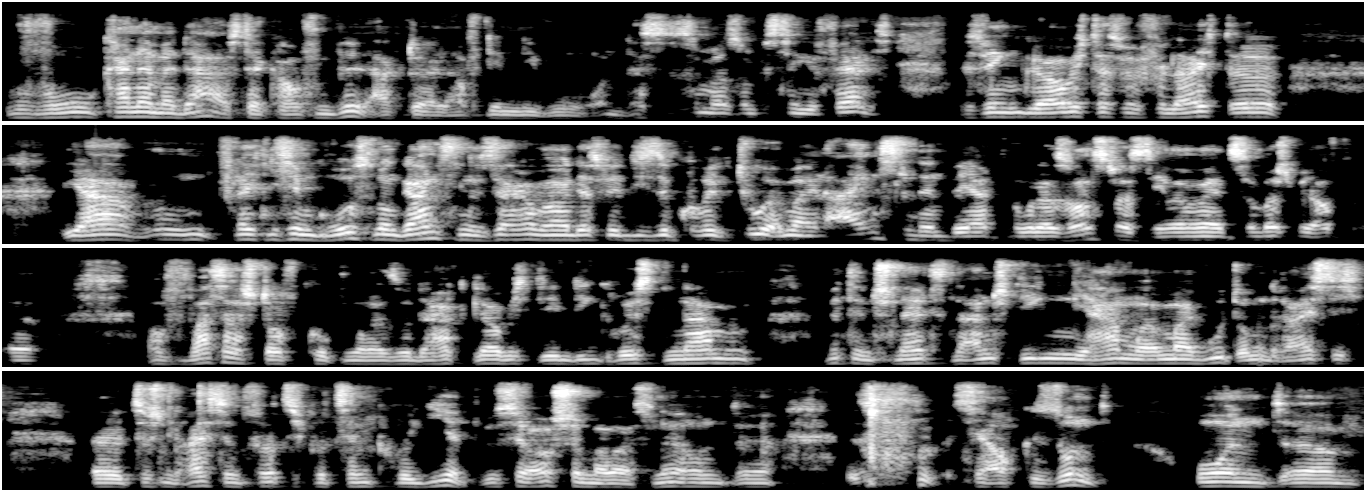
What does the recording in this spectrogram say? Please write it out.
wo keiner mehr da ist, der kaufen will, aktuell auf dem Niveau. Und das ist immer so ein bisschen gefährlich. Deswegen glaube ich, dass wir vielleicht äh, ja, vielleicht nicht im Großen und Ganzen. Ich sage mal, dass wir diese Korrektur immer in einzelnen Werten oder sonst was sehen. Wenn wir jetzt zum Beispiel auf, äh, auf Wasserstoff gucken oder so, da hat, glaube ich, die, die größten Namen mit den schnellsten Anstiegen, die haben immer gut um 30, äh, zwischen 30 und 40 Prozent korrigiert. Ist ja auch schon mal was, ne? Und äh, ist ja auch gesund. Und ähm,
